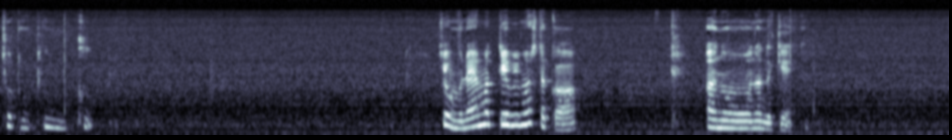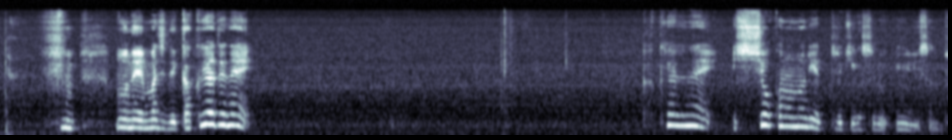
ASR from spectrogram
ちょっとピンク。今日村山って呼びましたか？あのー、なんだっけ。もうねマジで楽屋でねでね一生このノリやってる気がするゆいりさんと。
